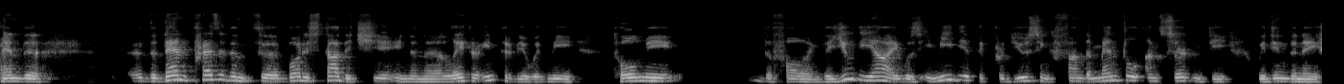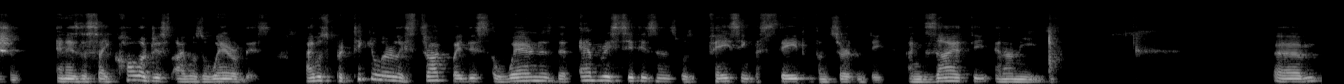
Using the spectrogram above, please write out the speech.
And uh, the then president, uh, Boris Tadic, in a later interview with me, told me the following. The UDI was immediately producing fundamental uncertainty within the nation. And as a psychologist, I was aware of this. I was particularly struck by this awareness that every citizen was facing a state of uncertainty, anxiety, and unease. Um,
